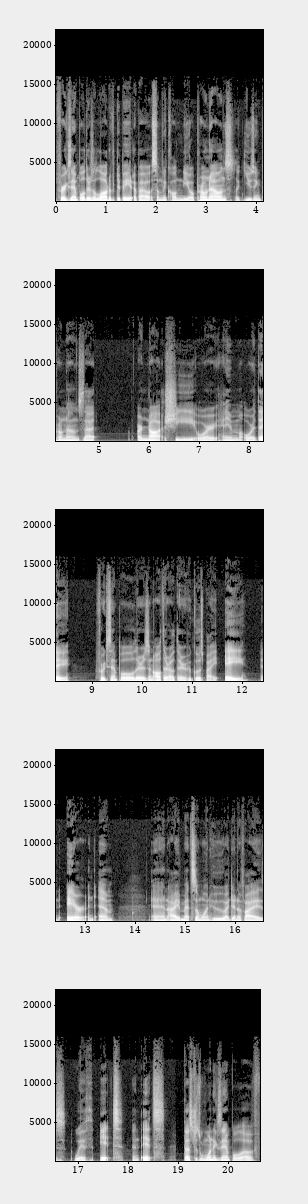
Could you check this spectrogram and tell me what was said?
For example, there's a lot of debate about something called neo pronouns, like using pronouns that are not she or him or they. For example, there's an author out there who goes by A and air and M. And I met someone who identifies with it and its. That's just one example of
